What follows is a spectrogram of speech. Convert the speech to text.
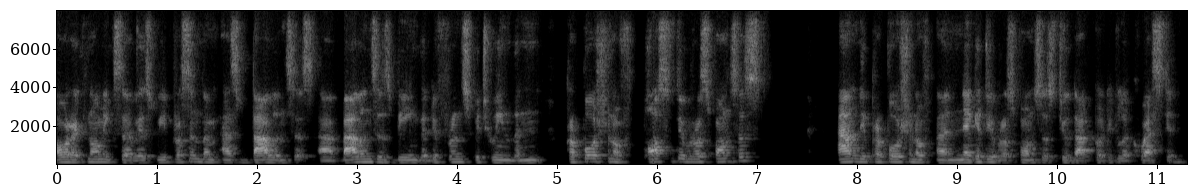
our economic surveys, we present them as balances. Uh, balances being the difference between the proportion of positive responses and the proportion of negative responses to that particular question.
